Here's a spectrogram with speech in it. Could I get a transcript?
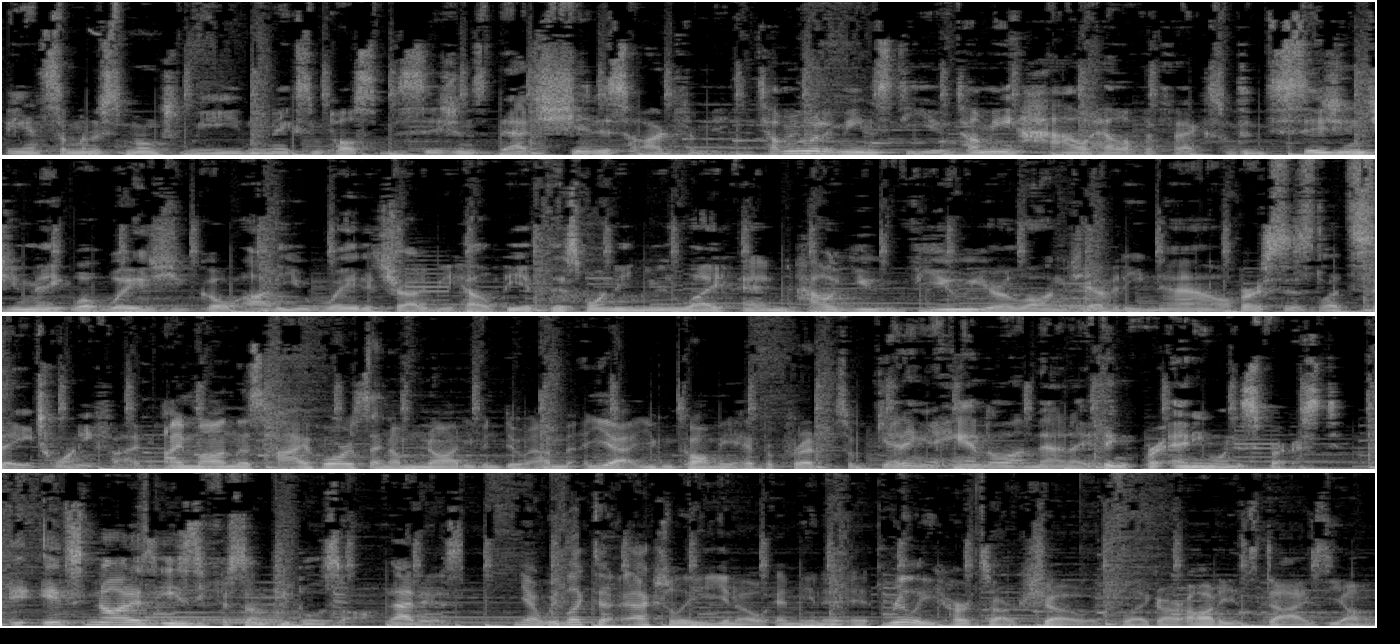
Being someone who smokes weed and makes impulsive decisions, that shit is hard for me. Tell me what it means to you. Tell me how health affects the decisions you make, what ways you go out of your way to try to be healthy at this point in your life, and how you view your longevity now versus, let's say, 25. I'm on this high horse and I'm not even doing. I'm yeah, you can call me a hypocrite. So getting a handle on that, I think, for anyone is first. It's not as easy for some people as all. That is. Yeah, we'd like to actually, you know, I mean, it, it really hurts our show if like our audience dies young.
